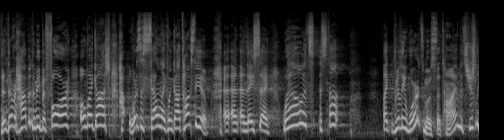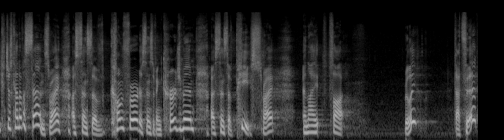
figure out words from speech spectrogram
That never happened to me before. Oh my gosh, how, what does it sound like when God talks to you? And, and, and, they say, well, it's, it's not like really words most of the time. It's usually just kind of a sense, right? A sense of comfort, a sense of encouragement, a sense of peace, right? And I thought, really? That's it?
